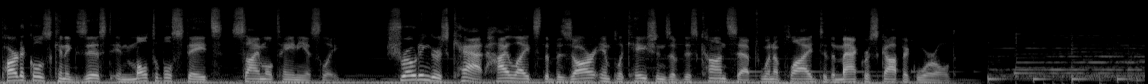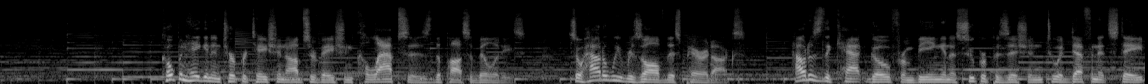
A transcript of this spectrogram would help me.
Particles can exist in multiple states simultaneously. Schrodinger's cat highlights the bizarre implications of this concept when applied to the macroscopic world. Copenhagen interpretation observation collapses the possibilities. So how do we resolve this paradox? How does the cat go from being in a superposition to a definite state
